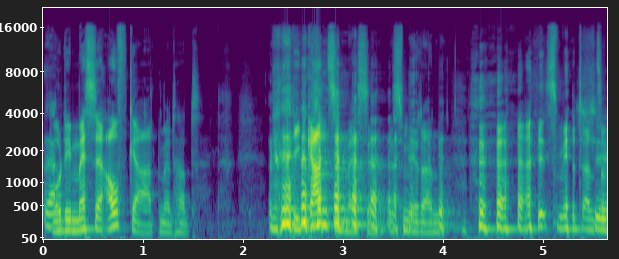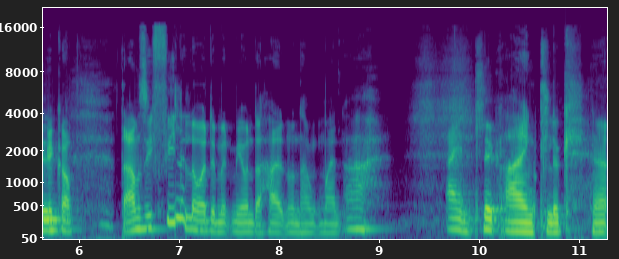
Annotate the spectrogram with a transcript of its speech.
ja. wo die Messe aufgeatmet hat. Die ganze Messe ist mir dann, ist mir dann so gekommen. Da haben sich viele Leute mit mir unterhalten und haben gemeint, ah. Ein Glück. Ein Glück, ja.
